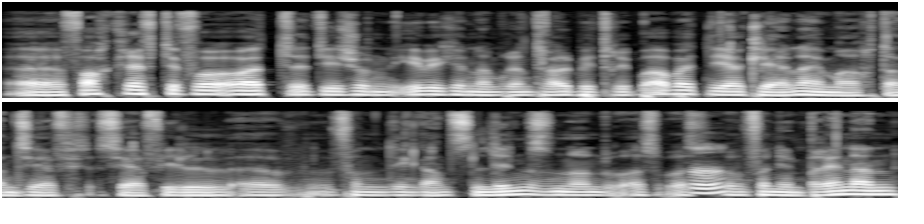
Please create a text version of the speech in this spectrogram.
äh, Fachkräfte vor Ort, die schon ewig in einem Rentalbetrieb arbeiten. Die erklären einem auch dann sehr, sehr viel äh, von den ganzen Linsen und was, was mhm. und von den Brennern.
